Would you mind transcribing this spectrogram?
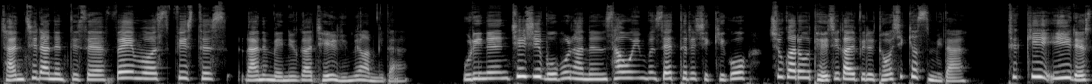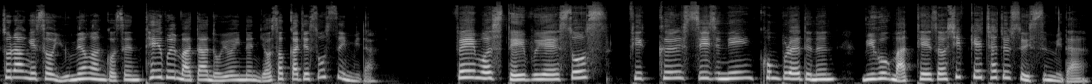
잔치라는 뜻의 Famous Feasts라는 메뉴가 제일 유명합니다. 우리는 75불 하는 4, 5인분 세트를 시키고 추가로 돼지갈비를 더 시켰습니다. 특히 이 레스토랑에서 유명한 것은 테이블마다 놓여있는 6가지 소스입니다. Famous Dave의 소스, 피클, 시즈닝, 콘브레드는 미국 마트에서 쉽게 찾을 수 있습니다.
